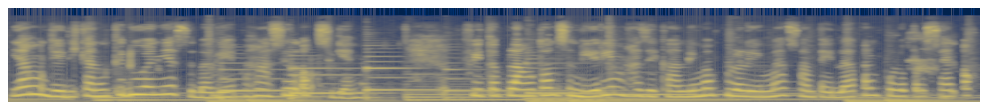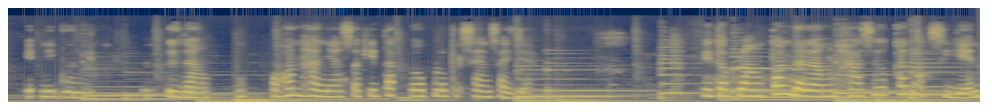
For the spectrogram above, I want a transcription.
yang menjadikan keduanya sebagai penghasil oksigen. Fitoplankton sendiri menghasilkan 55-80% oksigen di bumi, sedangkan pohon hanya sekitar 20% saja. Fitoplankton dalam menghasilkan oksigen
